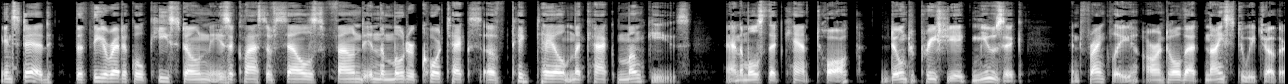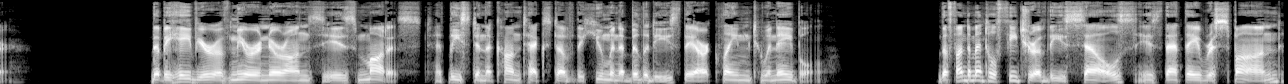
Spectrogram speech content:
Instead, the theoretical keystone is a class of cells found in the motor cortex of pigtail macaque monkeys, animals that can't talk, don't appreciate music, and frankly aren't all that nice to each other. The behavior of mirror neurons is modest, at least in the context of the human abilities they are claimed to enable. The fundamental feature of these cells is that they respond,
